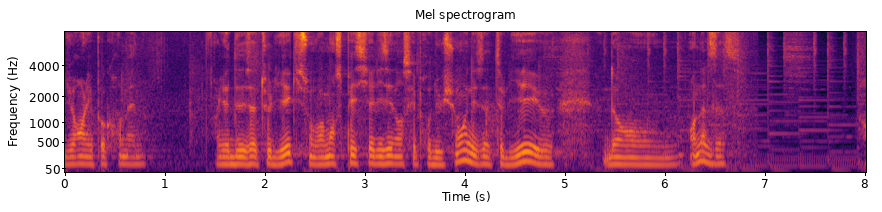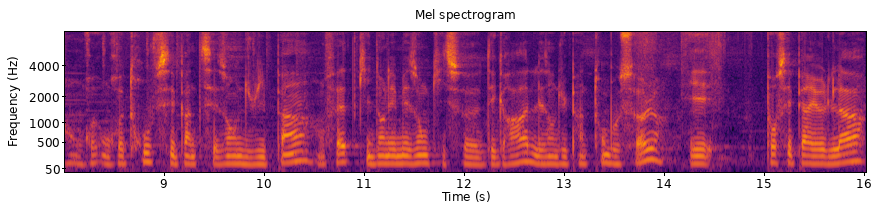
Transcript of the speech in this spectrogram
durant l'époque romaine. il y a des ateliers qui sont vraiment spécialisés dans ces productions et des ateliers en Alsace. On, retrouve ces, enduits peints, qui dans les maisons qui se dégradent, les enduits peints tombent au sol. Et pour ces périodes-là,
